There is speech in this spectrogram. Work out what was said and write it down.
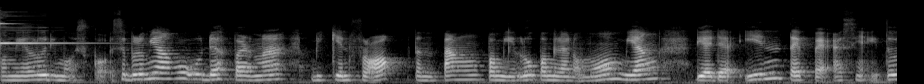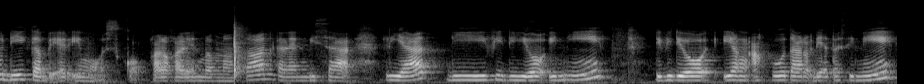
pemilu di Moskow. Sebelumnya aku udah pernah bikin vlog tentang pemilu pemilihan umum yang diadain TPS-nya itu di KBRI Moskow. Kalau kalian belum nonton, kalian bisa lihat di video ini, di video yang aku taruh di atas ini.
